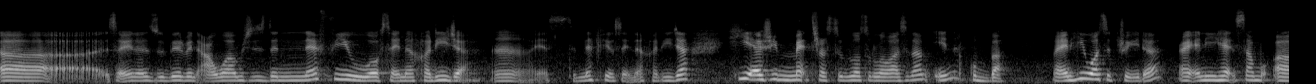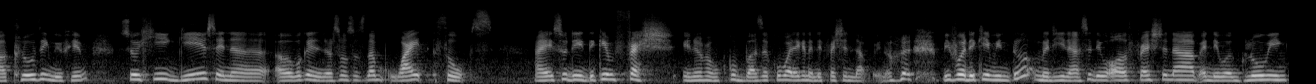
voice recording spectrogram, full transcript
uh, Sayyidina Zubair bin Awam, which is the nephew of Sayyidina Khadija. Uh, yes, the nephew of Sayyidina Khadija. He actually met Rasulullah in Qubba. Right, and he was a trader, right, and he had some uh, clothing with him. So he gave Sayyidina Abu Bakr and Rasulullah white thobes. Right, so they, they came fresh, you know, from Qubba. So Qubba, they kind of freshened up, you know, before they came into Medina. So they were all freshened up and they were glowing.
